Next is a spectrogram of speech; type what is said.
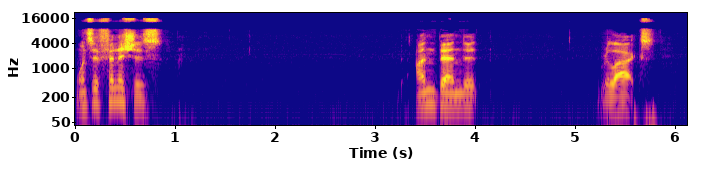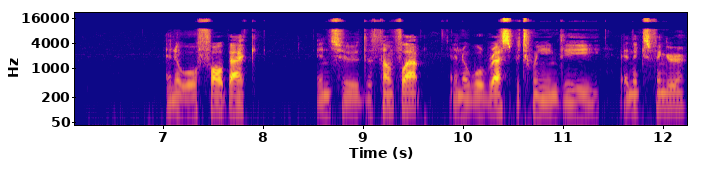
Once it finishes, unbend it, relax, and it will fall back into the thumb flap and it will rest between the index finger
